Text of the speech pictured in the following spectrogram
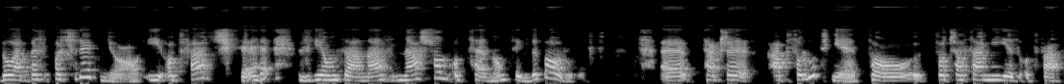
była bezpośrednio i otwarcie związana z naszą oceną tych wyborów. E, także absolutnie to, to czasami jest otwarcie.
